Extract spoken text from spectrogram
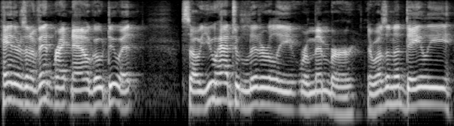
hey, there's an event right now, go do it. So you had to literally remember there wasn't a daily,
